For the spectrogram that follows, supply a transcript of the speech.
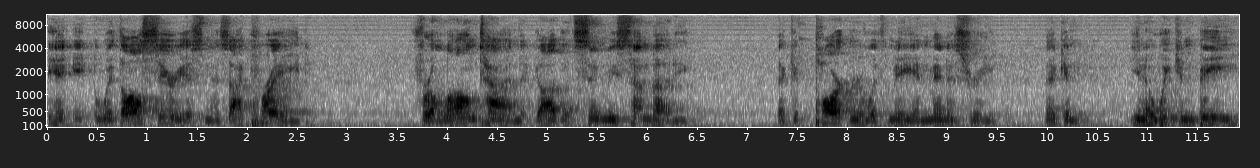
in, in, with all seriousness. I prayed for a long time that God would send me somebody that could partner with me in ministry, that can, you know, we can be,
